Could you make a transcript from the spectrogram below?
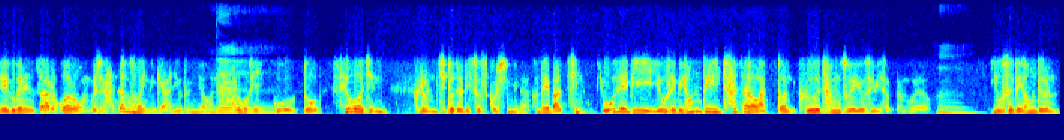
애굽에는 쌀을 구하러 온 것이 한 장소만 있는 게 아니거든요. 네. 여러 곳에 있고 또 세워진 그런 지도자들이 있었을 것입니다. 근데 마침 요셉이 요셉의 형들이 찾아왔던 그 장소에 요셉이 있었던 거예요. 음. 요셉의 형들은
